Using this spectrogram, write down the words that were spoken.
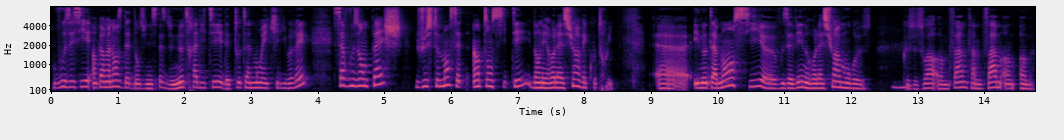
vous essayez en permanence d'être dans une espèce de neutralité et d'être totalement équilibré, ça vous empêche justement cette intensité dans les relations avec autrui. Euh, et notamment si euh, vous avez une relation amoureuse, mhm. que ce soit homme-femme, femme-femme, homme-homme.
